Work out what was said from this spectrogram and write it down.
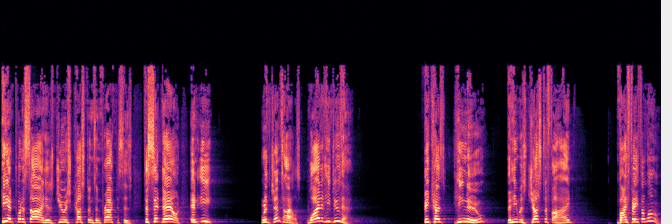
He had put aside his Jewish customs and practices to sit down and eat with Gentiles. Why did he do that? Because he knew that he was justified by faith alone,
